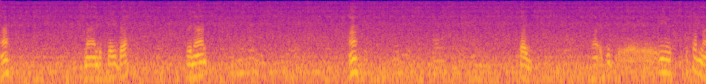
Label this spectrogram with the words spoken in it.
ها؟ ما عندك شيء بس؟ فنان؟ ها؟ طيب. إيه ذكرنا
